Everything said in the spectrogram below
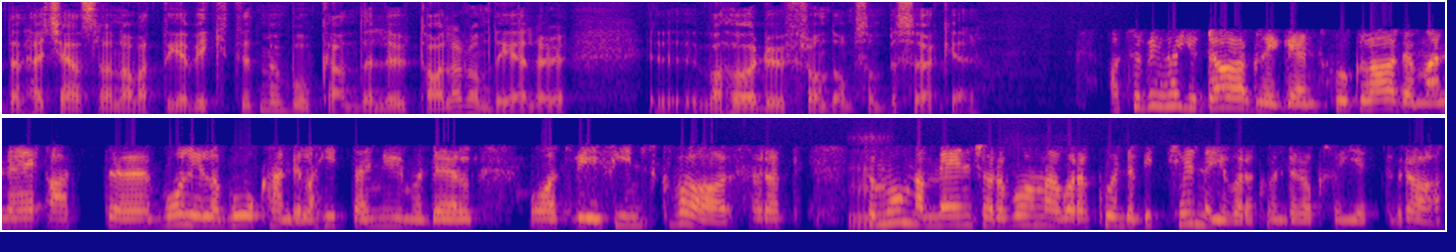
den här känslan av att det är viktigt med bokhandel? Uttalar de det eller äh, vad hör du från de som besöker? Alltså vi hör ju dagligen hur glada man är att uh, vår lilla bokhandel har hittat en ny modell och att vi finns kvar. För att mm. för många människor och många av våra kunder, vi känner ju våra kunder också jättebra.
